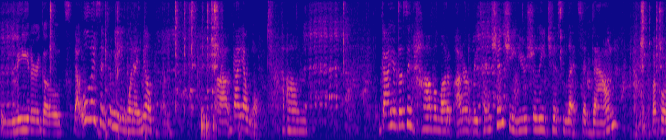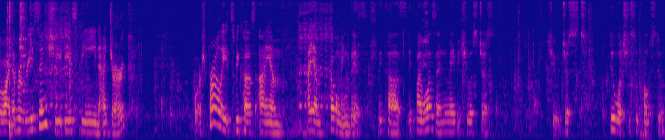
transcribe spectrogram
leader goats that will listen to me when I milk them. Uh, Gaia won't. Um, Gaia doesn't have a lot of udder retention. She usually just lets it down. But for whatever reason she is being a jerk course probably it's because I am I am filming this because if I wasn't, maybe she was just, she would just do what she's supposed to.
